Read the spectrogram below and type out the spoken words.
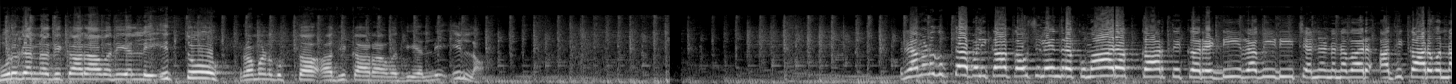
ಮುರುಗನ್ ಅಧಿಕಾರಾವಧಿಯಲ್ಲಿ ಇತ್ತು, ರಮಣ್ ಗುಪ್ತ ಅಧಿಕಾರಾವಧಿಯಲ್ಲಿ ಇಲ್ಲ. ರಮಣಗುಪ್ತ ಬಳಿಕ ಕೌಶಲೇಂದ್ರ ಕುಮಾರ್, ಕಾರ್ತಿಕ್ ರೆಡ್ಡಿ, ರವಿ ಡಿ ಚೆನ್ನಣ್ಣನವರ್ ಅಧಿಕಾರವನ್ನ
